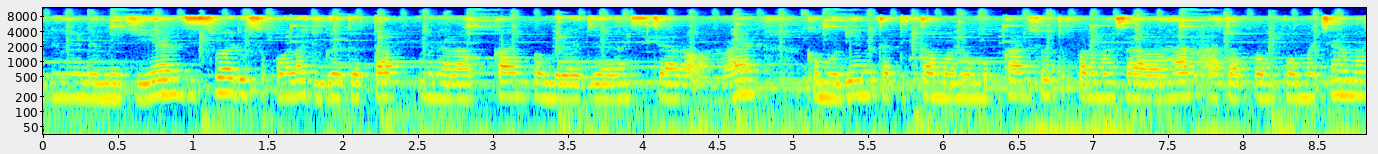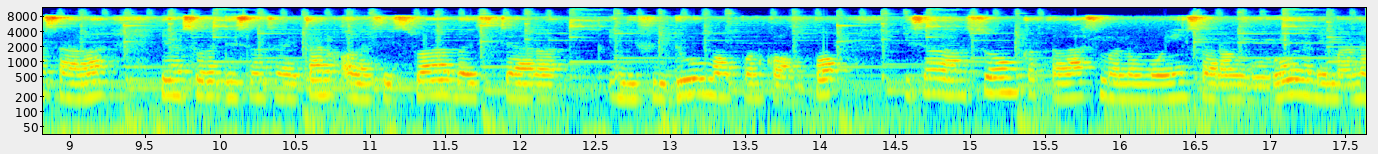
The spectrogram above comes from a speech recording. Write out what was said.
Dengan demikian, siswa di sekolah juga tetap menerapkan pembelajaran secara online. Kemudian, ketika menemukan suatu permasalahan ataupun pemecahan masalah yang sulit diselesaikan oleh siswa, baik secara individu maupun kelompok, bisa langsung ke kelas menemui seorang guru yang di mana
